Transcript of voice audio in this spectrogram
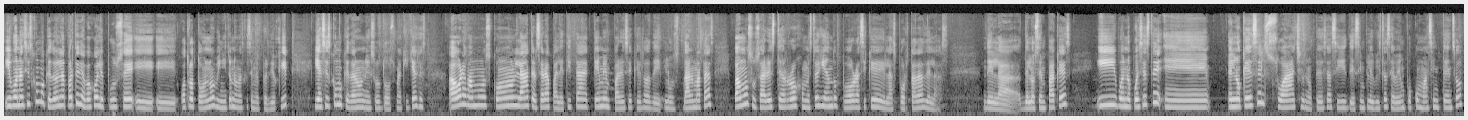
Y bueno, así es como quedó. En la parte de abajo le puse eh, eh, otro tono, vinito, nada más que se me perdió clip. Y así es como quedaron esos dos maquillajes. Ahora vamos con la tercera paletita que me parece que es lo de los dálmatas. Vamos a usar este rojo. Me estoy guiando por así que las portadas de las de la de los empaques. Y bueno, pues este eh, en lo que es el swatch, en lo que es así de simple vista se ve un poco más intenso.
